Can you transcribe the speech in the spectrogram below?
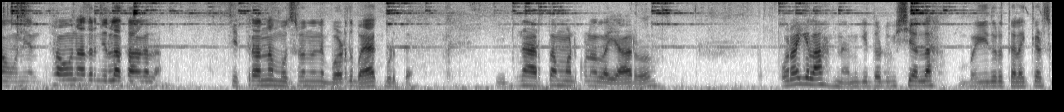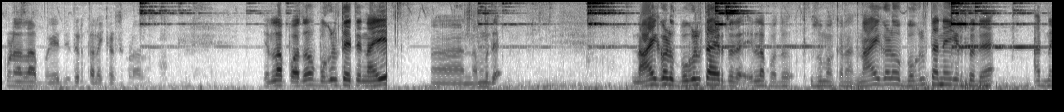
ಅವನು ಎಂಥವನಾದ್ರೂ ನಿಲ್ಲಕ್ಕಾಗಲ್ಲ. ಚಿತ್ರಾನ್ನ ಮೊಸರನ್ನೇ ಬಡ್ದು ಬಿಡುತ್ತೆ ಇದನ್ನ ಅರ್ಥ ಮಾಡ್ಕೊಳಲ್ಲ ಯಾರು? ಪರವಾಗಿಲ್ಲ, ನಮಗೆ ದೊಡ್ಡ ವಿಷಯ ಅಲ್ಲ. ಬೈದ್ರು ತಲೆ ಕೆಡ್ಸ್ಕೊಳಲ್ಲ, ಬೈದಿದ್ರು ತಲೆ ಕೆಡ್ಸ್ಕೊಳಲ್ಲ. ಎಲ್ಲಪ್ಪ ಅದು ಬೊಗಳ್ತೈತೆ ನಾಯಿ. ನಮ್ಮದೇ ನಾಯಿಗಳು ಬೊಗಳ್ತಾ ಇರ್ತದೆ. ಇಲ್ಲಪ್ಪ, ಅದು ಸುಮಕ್ಕನ ನಾಯಿಗಳು ಬೊಗಳ್ತಾನೆ ಇರ್ತದೆ. ಅದನ್ನ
